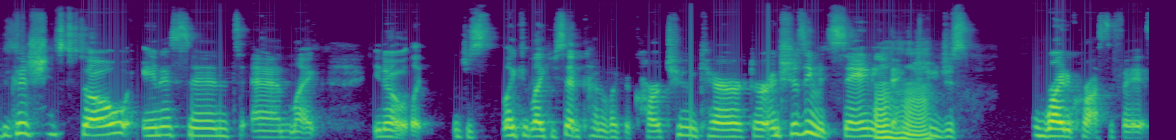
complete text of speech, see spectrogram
because she's so innocent and like you know like just like like you said kind of like a cartoon character and she doesn't even say anything Mhm. she just right across the face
